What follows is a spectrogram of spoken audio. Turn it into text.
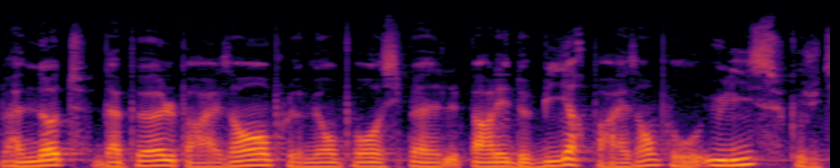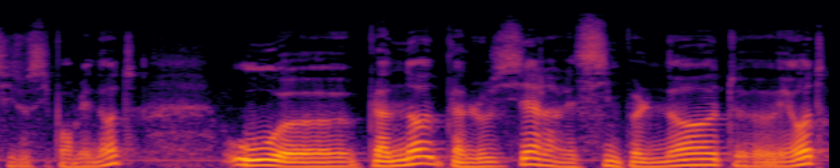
bah, Note d'Apple, par exemple, mais on pourrait aussi parler de Beer, par exemple, ou Ulysse, que j'utilise aussi pour mes notes, ou euh, plein de notes, plein de logiciels, hein, les Simple Notes euh, et autres,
